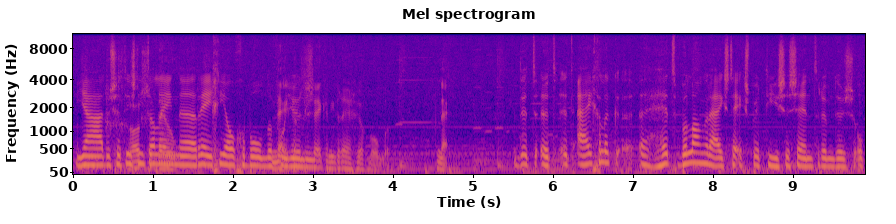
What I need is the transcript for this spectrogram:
Ja, dus het is niet alleen deel. eh regiogebonden nee, voor jullie. is zeker niet regiogebonden. Nee. Het, het, het eigenlijk eh, het belangrijkste expertisecentrum dus op,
